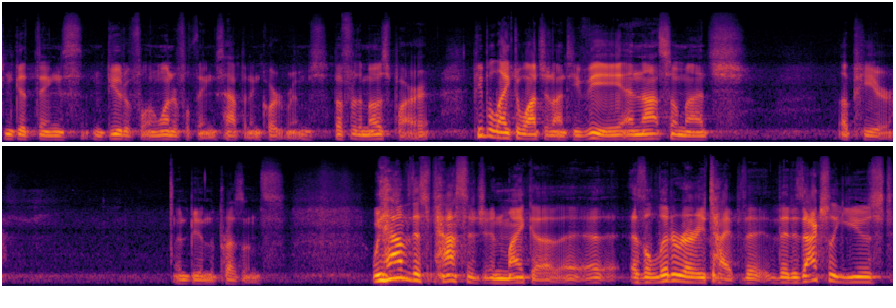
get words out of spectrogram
Some good things and beautiful and wonderful things happen in courtrooms. But for the most part, people like to watch it on TV and not so much up here and be in the presence. We have this passage in Micah uh, uh, as a literary type that, that is actually used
